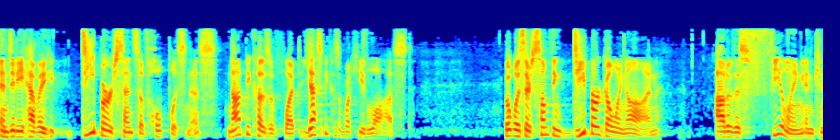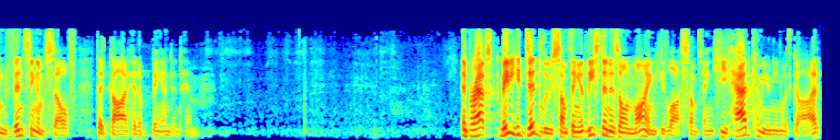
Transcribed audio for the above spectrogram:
And did he have a deeper sense of hopelessness? Not because of what, yes, because of what he lost. But was there something deeper going on out of this feeling and convincing himself that God had abandoned him? And perhaps, maybe he did lose something, at least in his own mind, he lost something. He had communion with God.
